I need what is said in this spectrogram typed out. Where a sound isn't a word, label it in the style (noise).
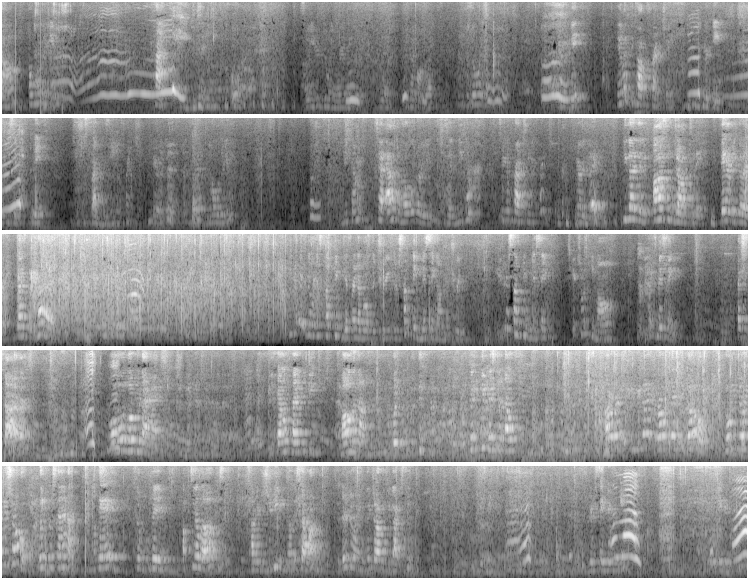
Dom, how old are you? Hi. She said four. So you're doing really good. Come on, right? So are you eight? They like to talk French, eh? You're eight. But you said. She's practicing her French. Very good. How old are you? Vicom? So I asked her, how old are you? She said, Vicom. So you're practicing your French. Very good. You guys did an awesome job today. Very good. You guys are good. You guys notice something different about the tree? There's something missing on the tree. Is there something missing? What's missing? A star? Oh, look at that. The elf had to be tall enough. (laughs) Thank you, Mr. Elf. stand up. Okay? So with up till up, avec Julie et Melissa, so they're doing a good job with you guys too. You're gonna with me? You're gonna with me?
